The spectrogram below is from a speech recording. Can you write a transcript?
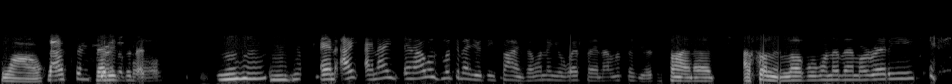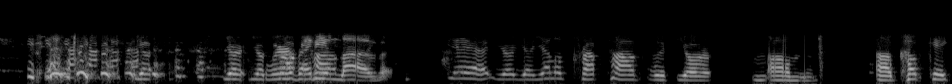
Wow. That's That is- Mhm. Mm-hmm. And I and I and I was looking at your designs. I went on your website and I looked at your design and I fell in love with one of them already. your your your We're already top, in love. Yeah, your your yellow crop top with your um uh cupcake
